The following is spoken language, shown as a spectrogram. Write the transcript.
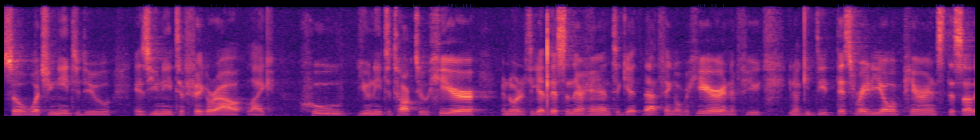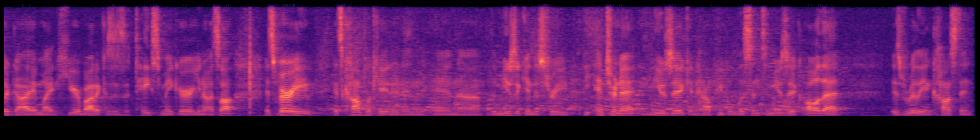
So what you need to do is you need to figure out like who you need to talk to here in order to get this in their hand to get that thing over here. And if you you know get this radio appearance this other guy might hear about it because he's a tastemaker you know it's all it's very it's complicated in, in uh, the music industry. The internet and music and how people listen to music all that is really in constant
